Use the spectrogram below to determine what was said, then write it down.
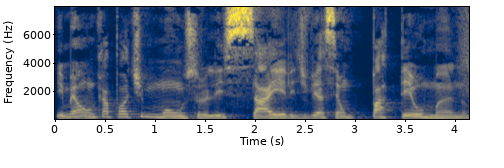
E, meu, é um capote monstro. Ele sai, ele devia ser um patê humano.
